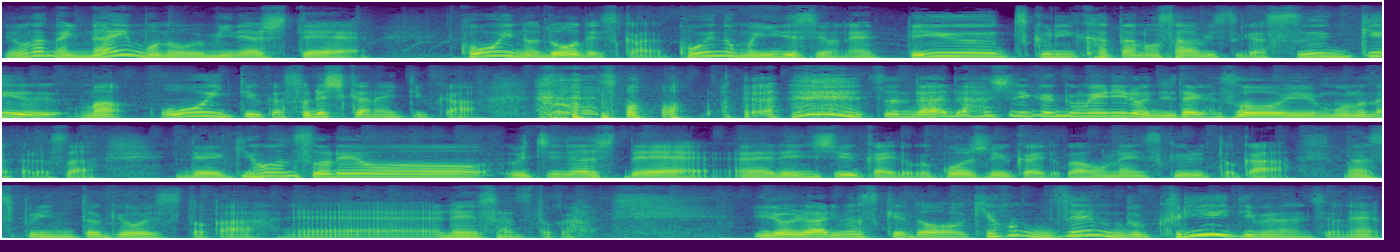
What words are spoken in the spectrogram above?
世の中にないものを生み出してこういうのどうですか？こういうのもいいですよねっていう作り方のサービスがすっげえまあ多いっていうかそれしかないっていうか。そうな んで走り革命理論自体がそういうものだからさ。で基本それを打ち出して、え練習会とか講習会とかオンラインスクールとか、まあ、スプリント教室とか、えー、レーサーズとかいろいろありますけど基本全部クリエイティブなんですよね。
